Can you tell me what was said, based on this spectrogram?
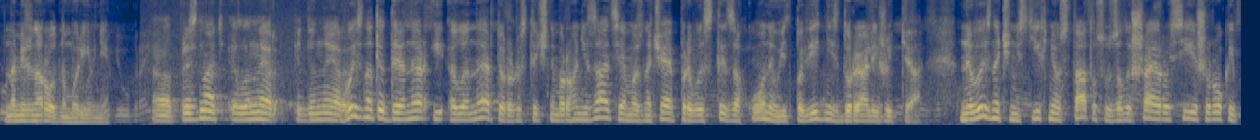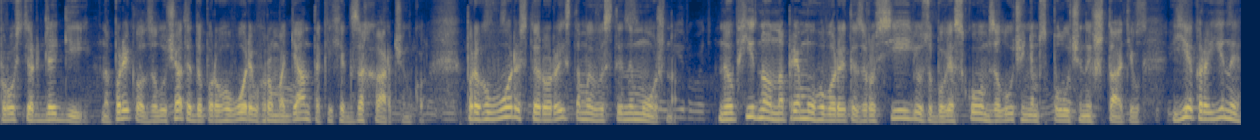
на міжнародному рівні. Э, Признать ЛНР и ДНР Визнати ДНР і ЛНР терористичними організаціями означає привести закони у відповідність до реалій життя. Невизначеність їхнього статусу залишає Росії широкий простір для дій, наприклад, залучати до переговорів громадян, таких як Захарченко. Переговори з терористами вести не можна. Необхідно напряму говорити з Росією з обов'язковим залученням Сполучених Штатів. Є країни,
